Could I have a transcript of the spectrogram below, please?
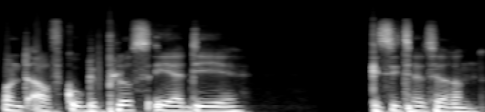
und auf Google Plus eher die gesitteteren.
